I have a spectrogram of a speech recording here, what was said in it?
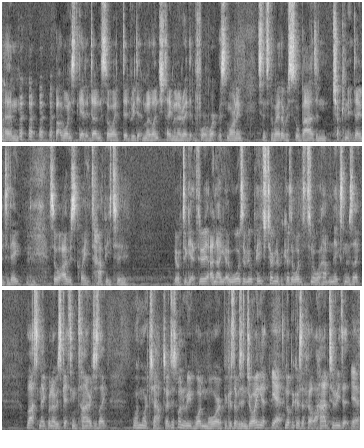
um, but I wanted to get it done, so I did read it in my lunchtime, and I read it before work this morning, since the weather was so bad and chucking it down today. So I was quite happy to, you know, to get through it, and I, I was a real page turner because I wanted to know what happened next, and it was like last night when I was getting tired, it's like. One more chapter. I just want to read one more because I was enjoying it. Yeah. Not because I felt I had to read it. Yeah.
